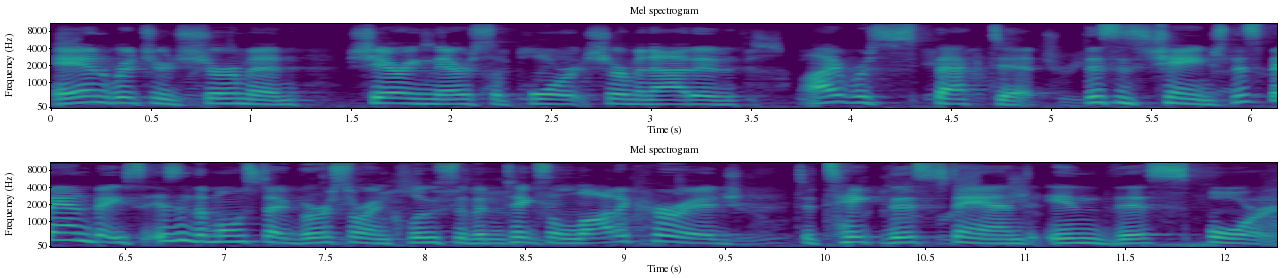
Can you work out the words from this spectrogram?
and Richard Sherman sharing their support. Sherman added, I respect it. This has changed. This fan base isn't the most diverse or inclusive, and it takes a lot of courage to take this stand in this sport.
